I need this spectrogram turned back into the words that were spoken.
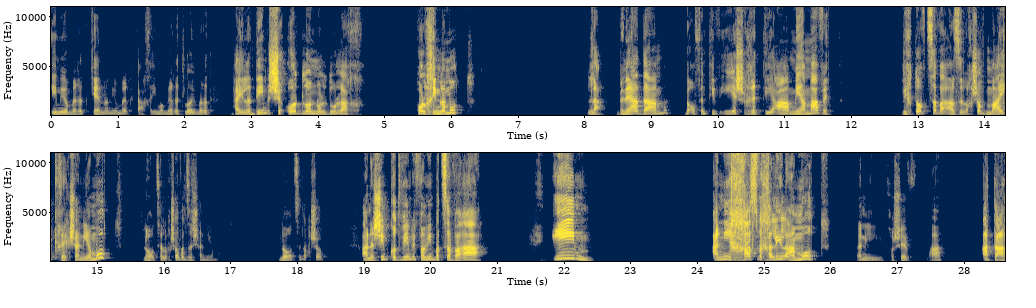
אם היא אומרת כן, אני אומר ככה, אם היא אומרת לא, היא אומרת, הילדים שעוד לא נולדו לך, הולכים למות. לבני אדם, באופן טבעי, יש רתיעה מהמוות. לכתוב צוואה זה לחשוב מה יקרה כשאני אמות. לא רוצה לחשוב על זה שאני אמות. לא רוצה לחשוב. אנשים כותבים לפעמים בצוואה, אם אני חס וחלילה אמות, אני חושב, מה? אתה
